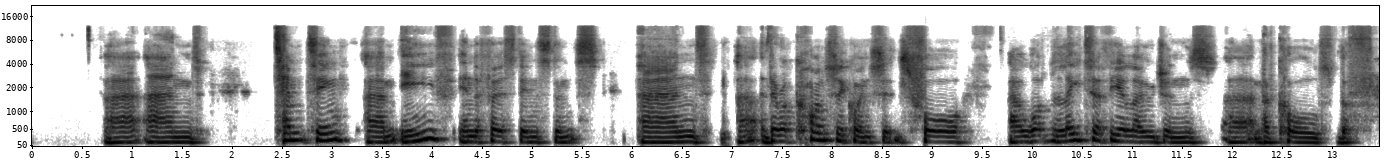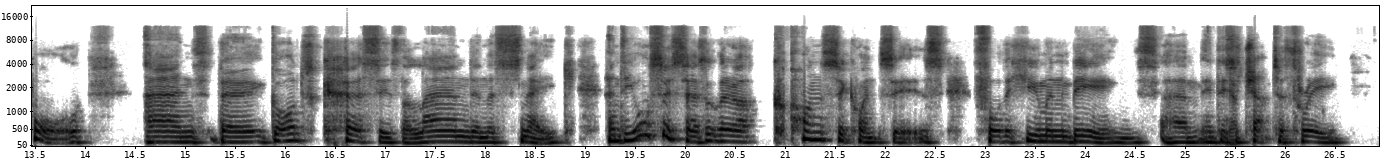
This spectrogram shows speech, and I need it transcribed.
uh, and tempting um, Eve in the first instance. And uh, there are consequences for uh, what later theologians um, have called the fall and the God curses the land and the snake. And he also says that there are consequences for the human beings. Um, and this is chapter three.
